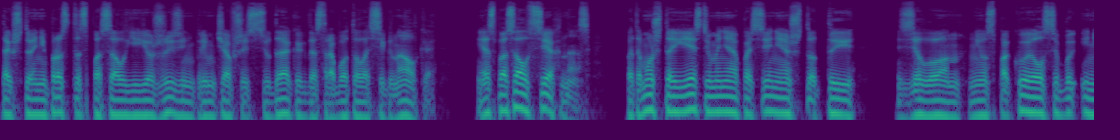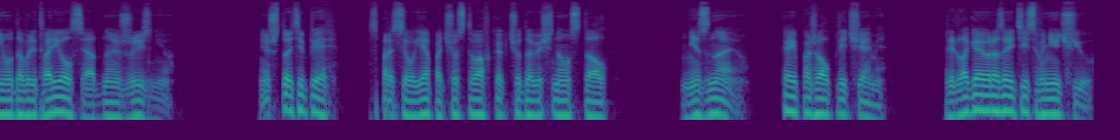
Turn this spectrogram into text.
Так что я не просто спасал ее жизнь, примчавшись сюда, когда сработала сигналка. Я спасал всех нас, потому что есть у меня опасения, что ты, Зелон, не успокоился бы и не удовлетворился одной жизнью. «И что теперь?» — спросил я, почувствовав, как чудовищно устал. «Не знаю». Кай пожал плечами. «Предлагаю разойтись в ничью.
